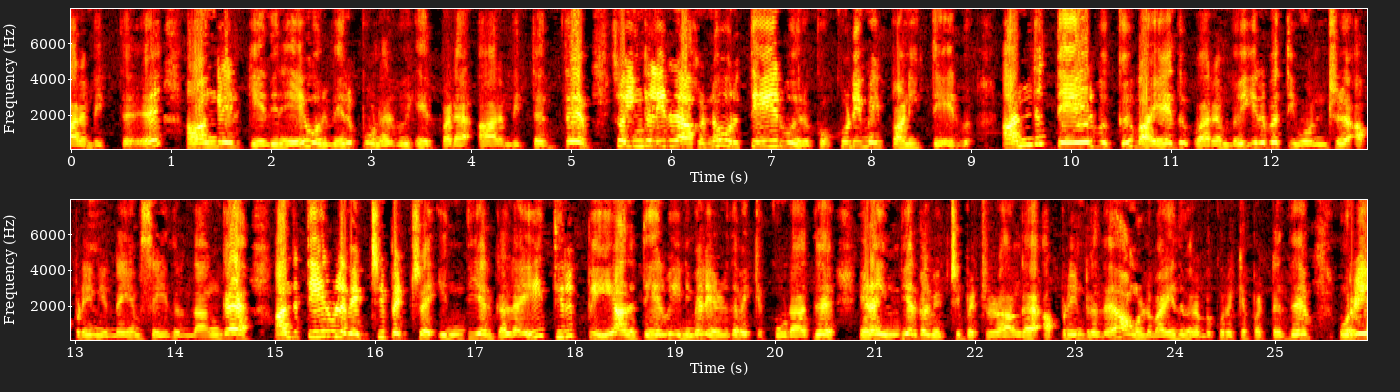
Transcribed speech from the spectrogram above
ஆரம்பித்து ஆங்கிலேயருக்கு எதிரே ஒரு வெறுப்புணர்வு ஏற்பட ஆரம்பித்தது. சோ இங்க லீடர் ஆகணும்னா ஒரு தேர்வு இருக்கும் குடிமை பணி தேர்வு. அந்த தேர்வுக்கு வயது வரம்பு இருபத்தி ஒன்று அப்படின்னு நிர்ணயம் செய்திருந்தாங்க. அந்த தேர்வுல வெற்றி பெற்ற இந்தியர்களை திருப்பி அந்த தேர்வு இனிமேல் எழுத வைக்க கூடாது ஏன்னா இந்தியர்கள் வெற்றி பெற்றுறாங்க அப்படின்றது அவங்களோட வயது வரம்பு குறைக்கப்பட்டது. ஒரே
